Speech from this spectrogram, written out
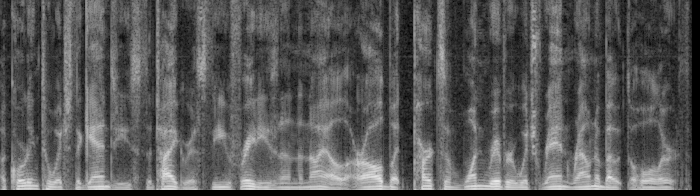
according to which the Ganges, the Tigris, the Euphrates, and the Nile are all but parts of one river which ran round about the whole earth.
